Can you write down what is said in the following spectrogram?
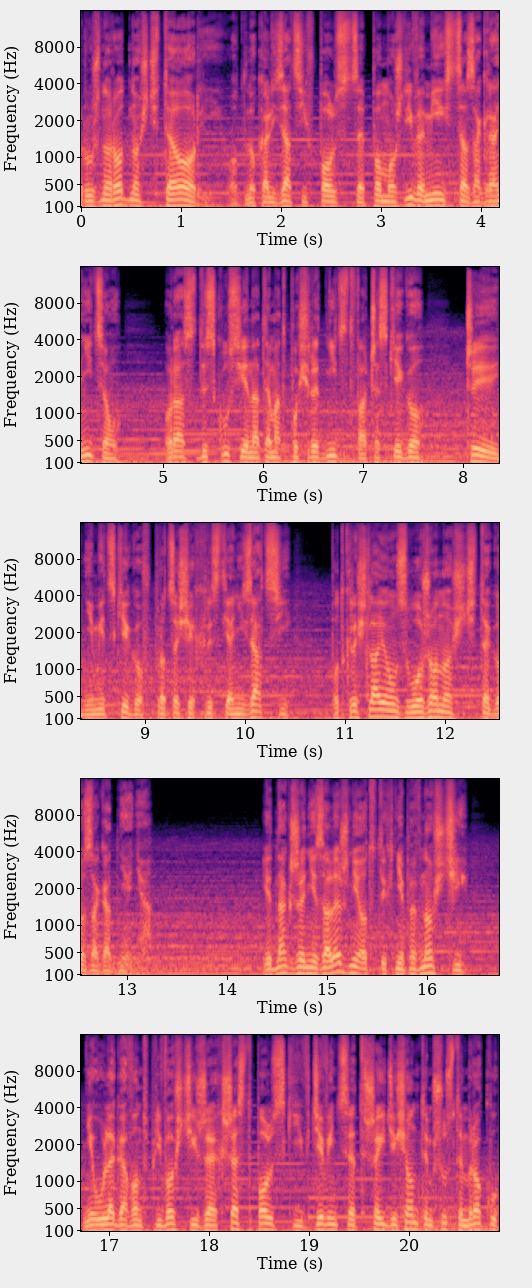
Różnorodność teorii, od lokalizacji w Polsce po możliwe miejsca za granicą oraz dyskusje na temat pośrednictwa czeskiego czy niemieckiego w procesie chrystianizacji podkreślają złożoność tego zagadnienia. Jednakże niezależnie od tych niepewności, nie ulega wątpliwości, że chrzest Polski w 966 roku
